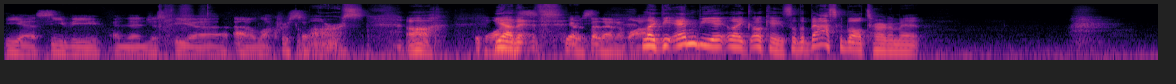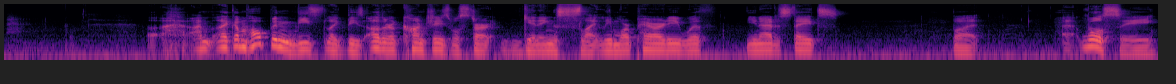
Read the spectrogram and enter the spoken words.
the uh, CV and then just be uh, out of luck for so long. Ah, yeah, that- we haven't said that in a while. like the NBA, like okay, so the basketball tournament. uh, I'm like I'm hoping these like these other countries will start getting slightly more parity with the United States, but uh, we'll see.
